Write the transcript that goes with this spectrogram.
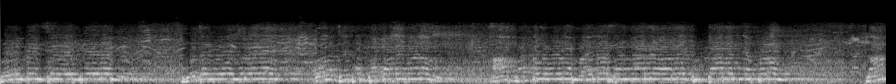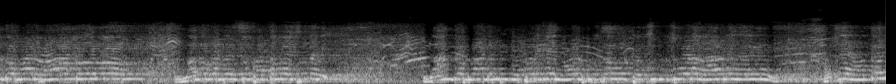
పెయింటింగ్స్ వేయించడం మొదటి రోజునే ఒక జత బట్టలు ఇవ్వడం. ఆ బట్టలు కూడా మహిళా సంఘాన్ని వాళ్ళే కుట్టాలని చెప్పడం. దాంతోపాటు వారం రోజుల్లో మరొక డ్రెస్ బట్టలు వస్తున్నాయి. దాంతోపాటు మీకు ఇప్పటికే నోట్ పుస్తకం టెక్స్ట్ బుక్స్ కూడా రావడం జరిగింది. వచ్చాయి మొత్తం?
